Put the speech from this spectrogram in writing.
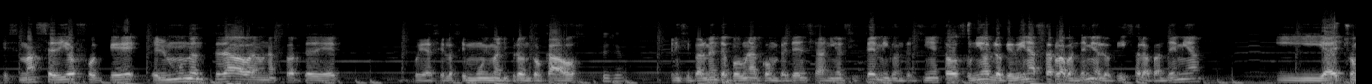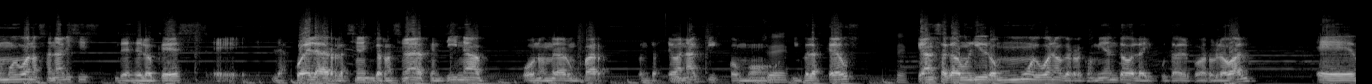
que más se dio fue que el mundo entraba en una suerte de voy a decirlo así muy mal y pronto, caos. Principalmente por una competencia a nivel sistémico entre China y Estados Unidos, lo que viene a hacer la pandemia, lo que hizo la pandemia, y ha hecho muy buenos análisis desde lo que es eh, la Escuela de Relaciones Internacionales Argentina, puedo nombrar un par, tanto Esteban Actis como Nicolás Creus, que han sacado un libro muy bueno que recomiendo, La disputa del poder global. Eh,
